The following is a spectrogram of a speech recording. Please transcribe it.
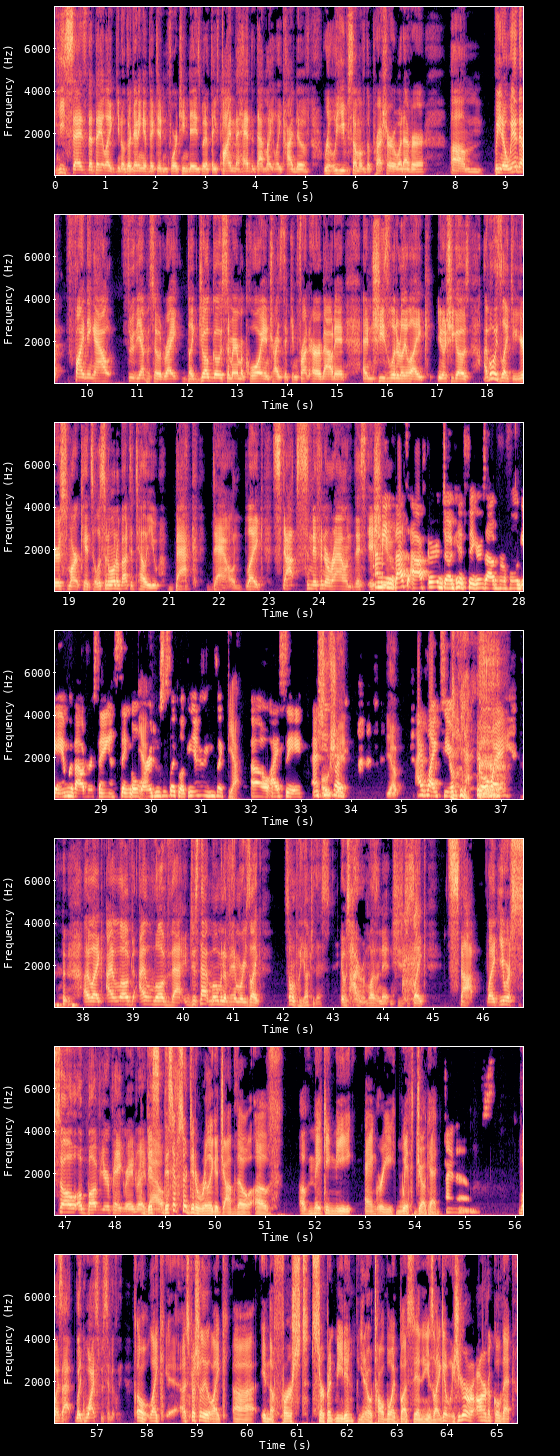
he says that they like you know they're getting evicted in 14 days but if they find the head that that might like kind of relieve some of the pressure or whatever. Um but you know we end up finding out through the episode right? Like jug goes to mayor mccoy and tries to confront her about it and she's literally like you know she goes i've always liked you. You're a smart kid so listen to what i'm about to tell you. Back down like stop sniffing around this issue I mean, that's after Jughead figures out her whole game without her saying a single Yeah. word. He's just like looking at her and he's like, Yeah. Oh, I see. And oh she's shit like, yep I've liked you. yeah Go away. I like I loved I loved that just that moment of him where he's like, Someone put you up to this. It was Hiram, wasn't it? And she's just like, Stop. Like you are so above your pay grade right this now. this episode did a really good job though of of making me angry with Jughead. I know. Was that like why specifically? Oh, like especially like uh in the first serpent meeting, you know, tall boy busts in and he's like, "It was your article that."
